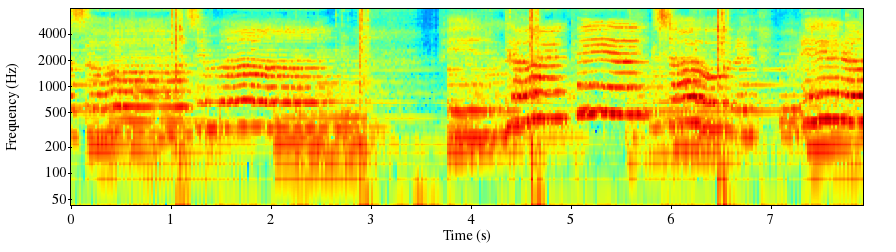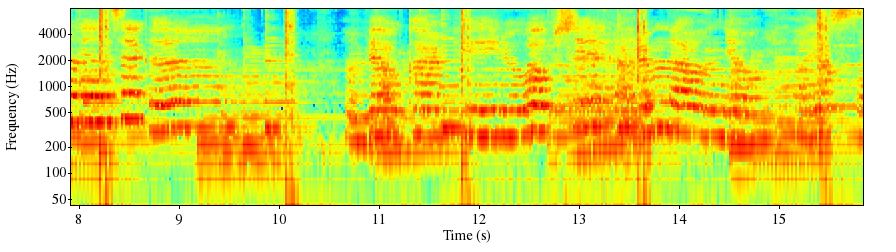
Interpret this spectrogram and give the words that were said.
날 돌아서지만 빈 갈피에 차오른 우리라는 색은 완벽할 필요 없이 아름다운 영화였어.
